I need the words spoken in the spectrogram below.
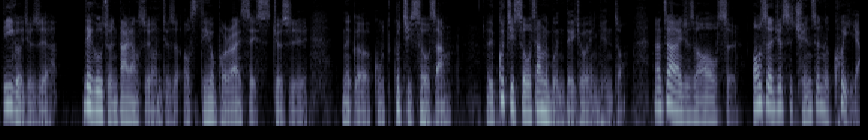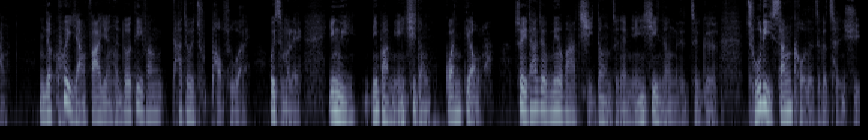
第一个就是类固醇大量使用，就是 osteoporosis，就是那个骨骨质受伤，骨质受伤的问题就很严重。那再来就是 ulcer，ulcer 就是全身的溃疡，你的溃疡发炎，很多地方它就会出跑出来。为什么嘞？因为你把免疫系统关掉了，所以它就没有办法启动这个免疫系统的这个处理伤口的这个程序。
